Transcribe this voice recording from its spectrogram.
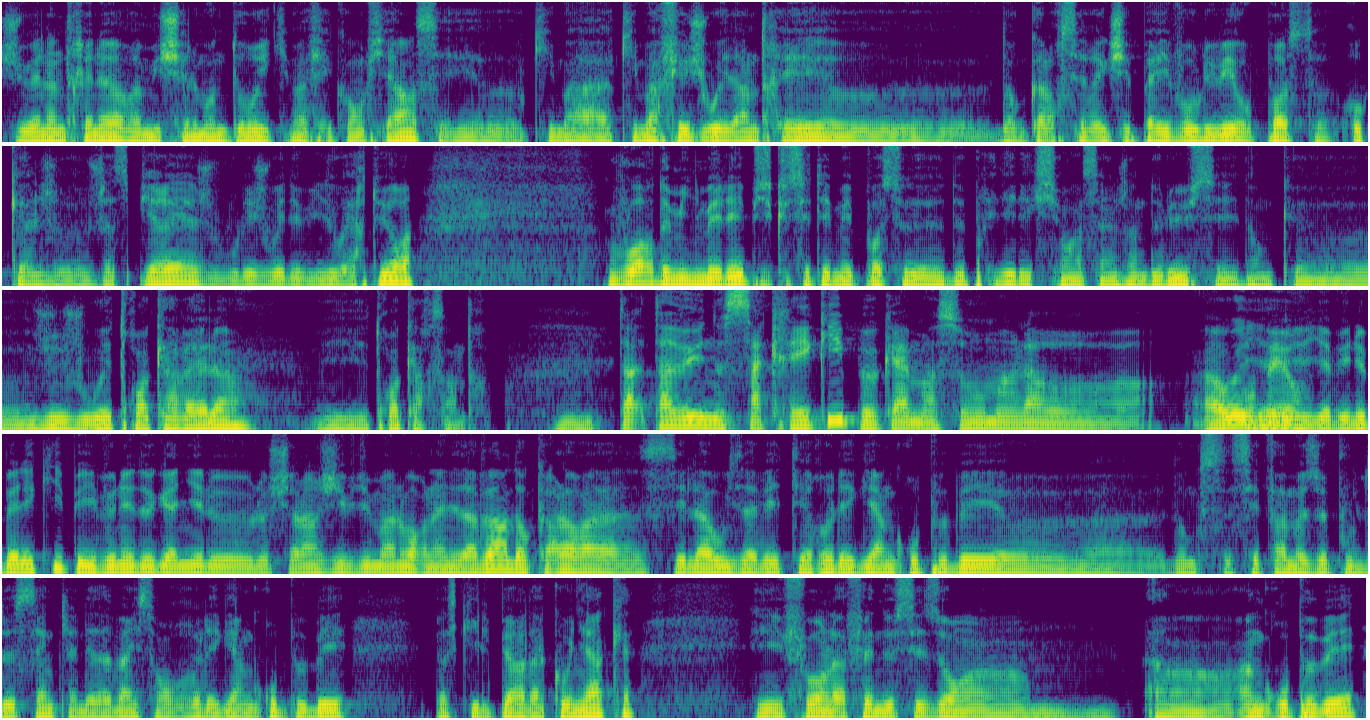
J'ai eu un entraîneur, Michel Montori, qui m'a fait confiance et euh, qui m'a fait jouer d'entrée. Euh, donc alors c'est vrai que j'ai pas évolué au poste auquel j'aspirais. Je, voulais jouer de d'ouverture, voire demi-mêlée, puisque c'était mes postes de, prédilection à Saint-Jean-de-Luz. Et donc euh, je jouais trois carrels et trois quarts centre. Mm. T'avais une sacrée équipe quand même à ce moment-là. ah oui, il y, avait, une belle équipe et ils venaient de gagner le, Challenge du Manoir l'année d'avant. Donc alors euh, c'est là où ils avaient été relégués en groupe B. Euh, euh, donc ces fameuses poules de 5 l'année d'avant, ils sont relégués en groupe B parce qu'ils perdent à Cognac et ils font la fin de saison en groupe B.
